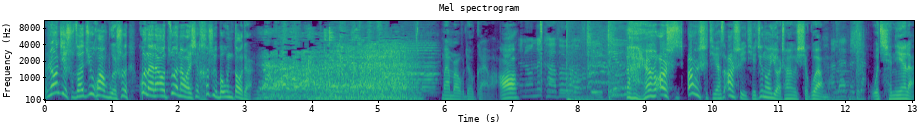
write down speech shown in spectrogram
人家说这句话，我说过来了，我，坐那我先喝水吧，我给你倒点。慢慢我就改了啊。哎，人说二十二十天还是二十一天就能养成一个习惯嘛？我七年了。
